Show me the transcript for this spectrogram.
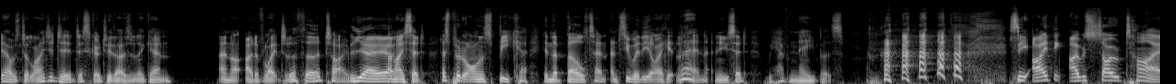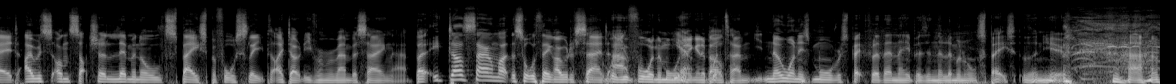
"Yeah, I was delighted to hear Disco 2000 again." And I'd have liked it a third time. Yeah, yeah. And I said, let's put it on a speaker in the bell tent and see whether you like it then. And you said, we have neighbours. See, I think I was so tired. I was on such a liminal space before sleep that I don't even remember saying that. But it does sound like the sort of thing I would have said Well, at four in the morning Yeah, in a bell well, tent. No one is more respectful of their neighbours in the liminal space than you.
